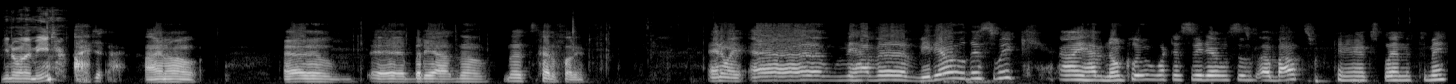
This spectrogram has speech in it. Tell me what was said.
You know what I mean? Him. I, I know, um, uh, but yeah, no, that's kind of funny. Anyway, uh, we have a video this week. I have no clue what this video is about. Can you explain it to me?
